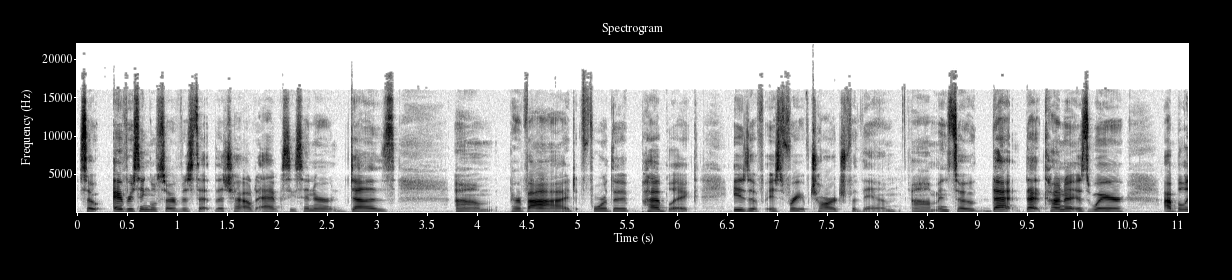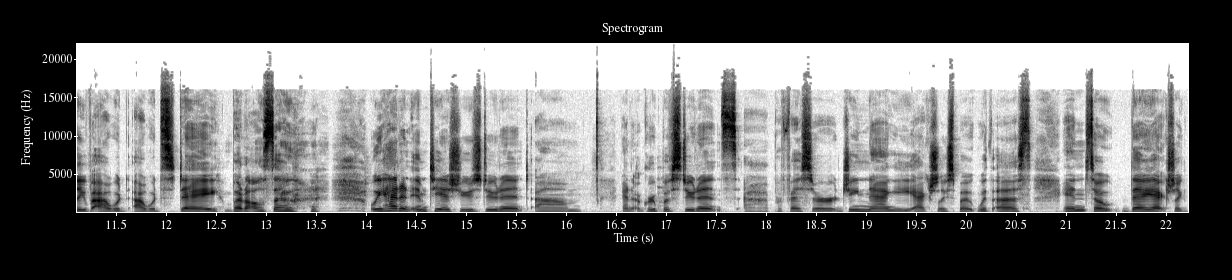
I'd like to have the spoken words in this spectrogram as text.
So every single service that the Child Advocacy Center does um, provide for the public is a, is free of charge for them, um, and so that that kind of is where I believe I would I would stay. But also, we had an MTSU student. Um, and a group of students, uh, Professor Jean Nagy actually spoke with us. And so they actually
